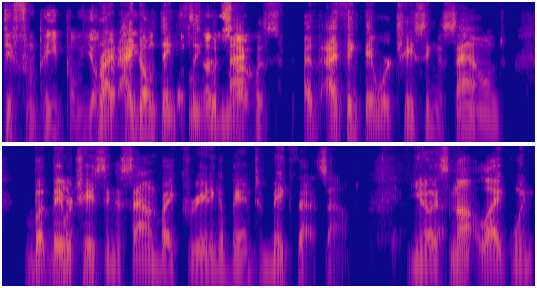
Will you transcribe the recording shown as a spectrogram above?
different people, younger right i don't think So- fleetwood mac so- was I, I think they were chasing a sound but they were chasing a sound by creating a band to make that sound you know it's not like when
